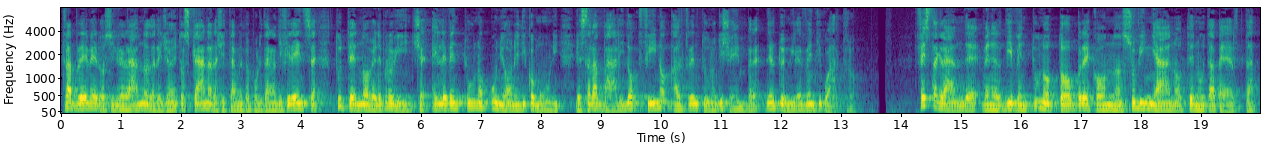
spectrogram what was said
Tra breve lo sigleranno la Regione Toscana, la città metropolitana di Firenze, tutte e nove le province e le 21 unioni di comuni e sarà valido fino al 31 dicembre del 2024. Festa grande venerdì 21 ottobre con Suvignano tenuta aperta.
